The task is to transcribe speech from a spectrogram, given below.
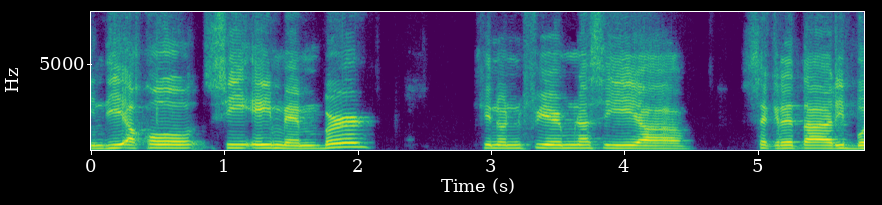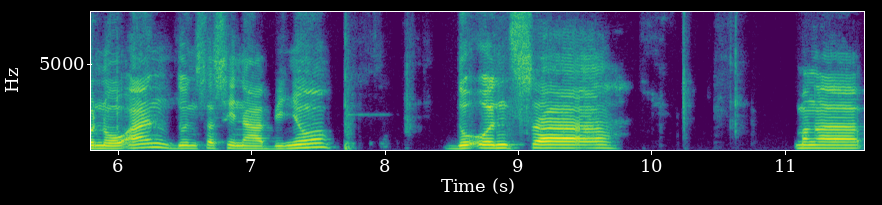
Hindi ako CA member. Kinonfirm na si ah, Secretary Bonoan dun sa sinabi nyo. Doon sa mga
